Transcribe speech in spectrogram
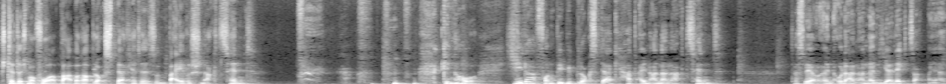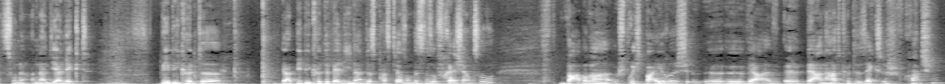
Stellt euch mal vor, Barbara Blocksberg hätte so einen bayerischen Akzent. genau. Jeder von Bibi Blocksberg hat einen anderen Akzent. Das wäre ein, oder einen anderen Dialekt, sagt man ja dazu, ne? Anderen Dialekt. Baby könnte, ja, Baby könnte Berlinern, das passt ja so ein bisschen, so frech und so. Barbara spricht bayerisch, äh, äh, äh, Bernhard könnte sächsisch quatschen.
